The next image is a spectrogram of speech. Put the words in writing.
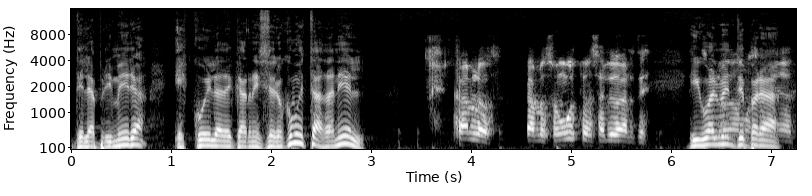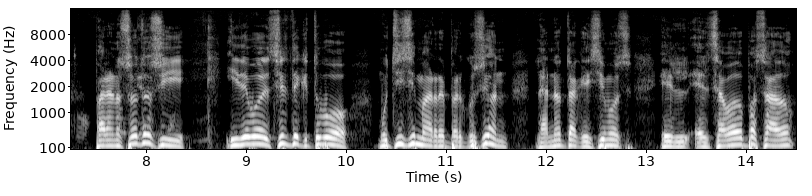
de la primera escuela de carniceros. ¿Cómo estás, Daniel? Carlos, Carlos, un gusto en saludarte. Igualmente para, para nosotros y, y debo decirte que tuvo muchísima repercusión la nota que hicimos el, el sábado pasado,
